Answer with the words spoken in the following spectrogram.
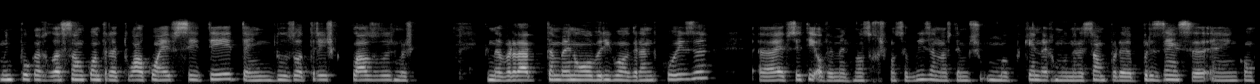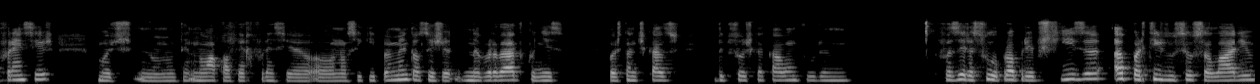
muito pouca relação contratual com a FCT, tem duas ou três cláusulas, mas que na verdade também não obrigam a grande coisa. A FCT, obviamente, não se responsabiliza, nós temos uma pequena remuneração para presença em conferências, mas não, tem, não há qualquer referência ao nosso equipamento, ou seja, na verdade, conheço bastantes casos de pessoas que acabam por um, fazer a sua própria pesquisa a partir do seu salário,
